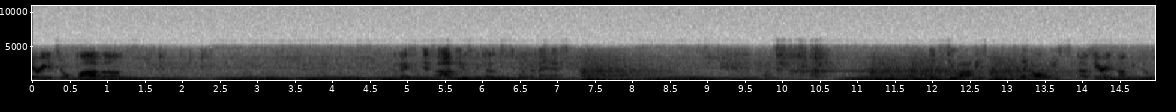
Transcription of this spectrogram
Harry is your father. It makes it, it's obvious because he's wearing a mask. It's too obvious though. He's like always. No, Harry's not the killer.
